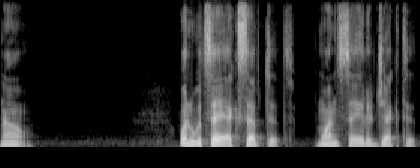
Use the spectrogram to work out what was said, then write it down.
Now one would say accept it. One say reject it.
